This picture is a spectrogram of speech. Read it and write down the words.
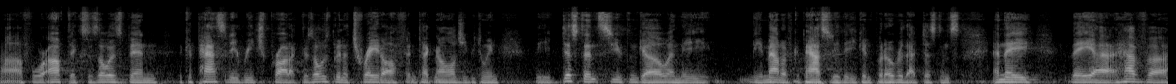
uh, for optics has always been the capacity reach product. There's always been a trade-off in technology between the distance you can go and the, the amount of capacity that you can put over that distance. And they, they uh, have, uh,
